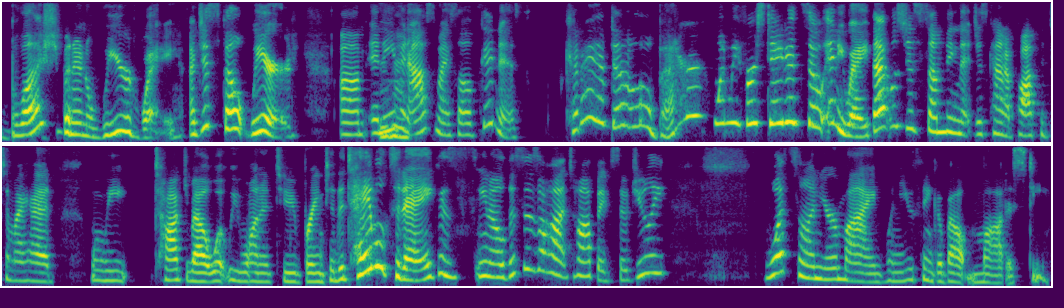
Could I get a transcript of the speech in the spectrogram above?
blush but in a weird way i just felt weird um, and mm-hmm. even asked myself goodness could i have done a little better when we first dated so anyway that was just something that just kind of popped into my head when we talked about what we wanted to bring to the table today because, you know, this is a hot topic. So, Julie, what's on your mind when you think about modesty?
